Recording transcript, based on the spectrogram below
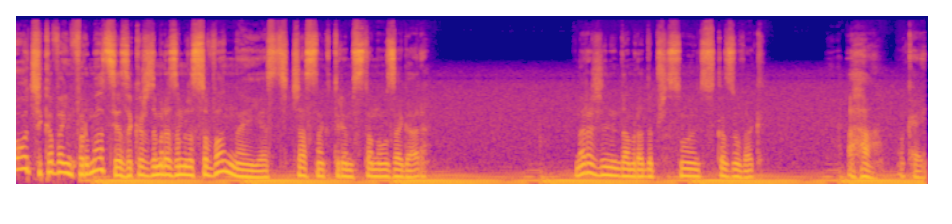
O, ciekawa informacja, za każdym razem losowany jest czas, na którym stanął zegar. Na razie nie dam rady przesunąć wskazówek. Aha, okej.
